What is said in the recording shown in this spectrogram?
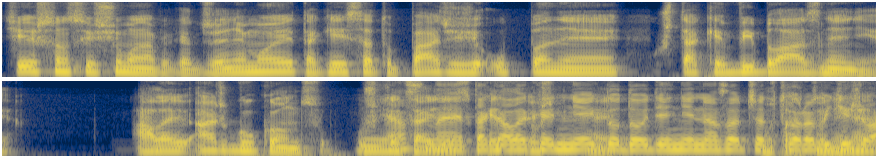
tiež som si všimol napríklad žene mojej, tak jej sa to páči, že úplne už také vybláznenie. Ale až ku koncu. Už keď sa ide, tak ale keď už- niekto dojde hneď na začiatku, No robíte, že...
